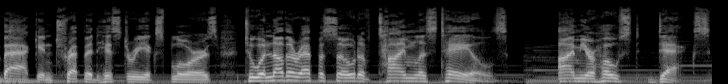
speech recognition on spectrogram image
back, intrepid history explorers, to another episode of Timeless Tales. I'm your host, Dex,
